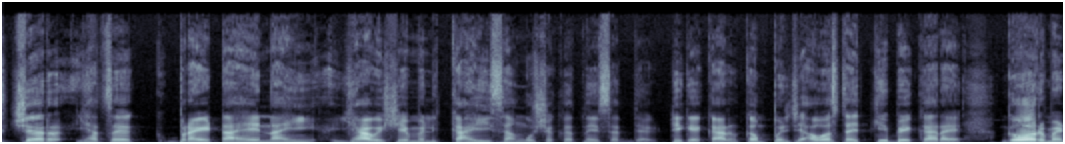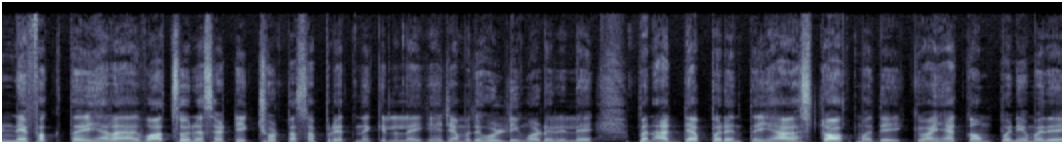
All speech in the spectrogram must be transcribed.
फ्युचर ह्याचं ब्राईट आहे नाही ह्याविषयी मी काही सांगू शकत नाही सध्या. ठीक आहे कारण कंपनीची अवस्था इतकी बेकार आहे. गव्हर्नमेंटने फक्त ह्याला वाचवण्यासाठी एक छोटासा प्रयत्न केलेला आहे की ह्याच्यामध्ये होल्डिंग वाढवलेलं आहे. पण अद्यापपर्यंत ह्या स्टॉकमध्ये किंवा ह्या कंपनीमध्ये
